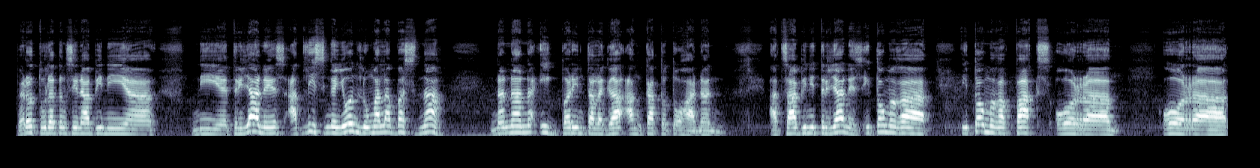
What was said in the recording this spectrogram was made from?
Pero tulad ng sinabi ni uh, ni uh, Trillanes, at least ngayon lumalabas na nananaig pa rin talaga ang katotohanan. At sabi ni Trillanes, itong mga itong mga facts or uh, or uh,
